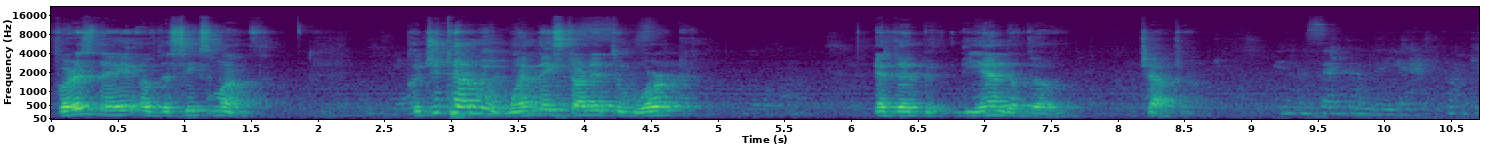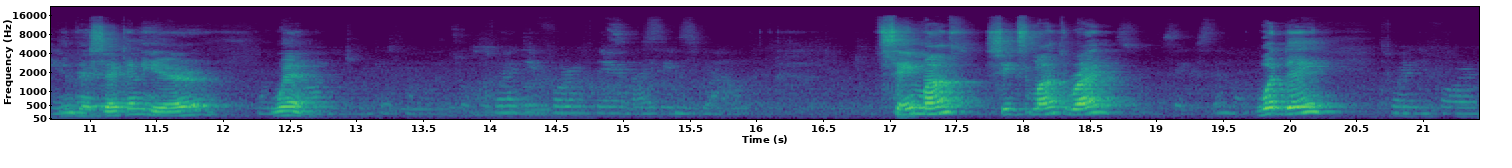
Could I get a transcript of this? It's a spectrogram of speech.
First day of the sixth month. Could you tell me when they started to work at the, the end of the chapter? In the second year. In the second year, when? 24th day of sixth month. Same month, sixth month, right? What day? 24th.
